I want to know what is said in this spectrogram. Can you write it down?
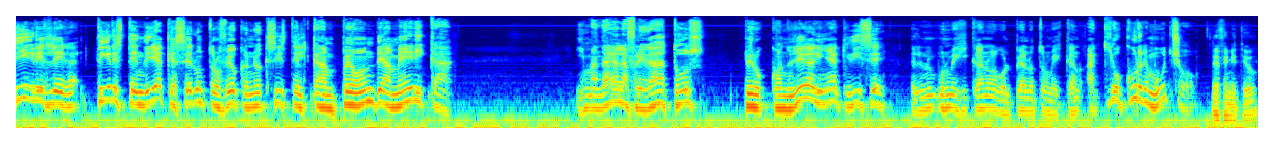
Tigres, le Tigres tendría que ser un trofeo que no existe, el campeón de América. Y mandar a la fregada a todos. Pero cuando llega Guiñac y dice, el- un mexicano golpea al otro mexicano, aquí ocurre mucho. Definitivo.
